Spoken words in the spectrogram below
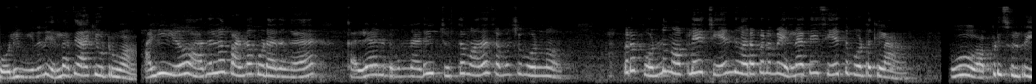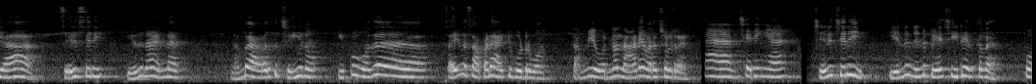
கோழி மீன் எல்லாத்தையும் ஆக்கி விட்டுருவான். ஐயோ அதெல்லாம் பண்ணக்கூடாதுங்க. கல்யாணத்துக்கு முன்னாடி சுத்தமாக தான் சமைச்சு போடணும். அப்புறம் பொண்ணு மாப்பிள்ளையே சேர்ந்து வரப்ப நம்ம எல்லாத்தையும் சேர்த்து போட்டுக்கலாம். ஓ அப்படி சொல்றியா? சரி சரி. எதுனா என்ன? நம்ம அவருக்கு செய்யணும். இப்போ முத சைவ சாப்பாடே ஆக்கி போட்டுருவான். தம்பியை ஒரு நாள் நானே வர சொல்கிறேன் ஆ சரிங்க. சரி சரி. என்ன நின்று பேசிக்கிட்டே இருக்கவ? போ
